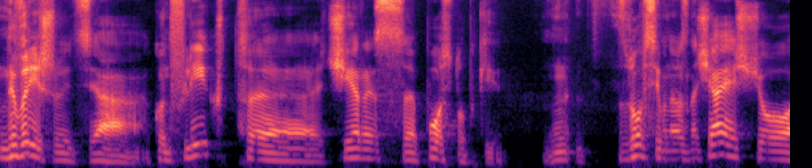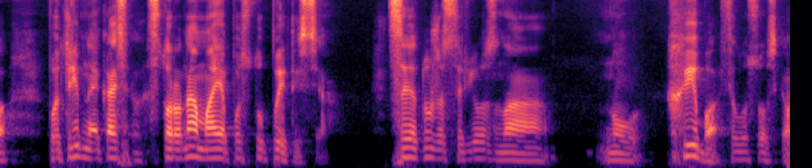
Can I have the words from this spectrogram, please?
не вирішується конфлікт е, через поступки. Зовсім не означає, що потрібна якась сторона має поступитися. Це дуже серйозна ну, хиба філософська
